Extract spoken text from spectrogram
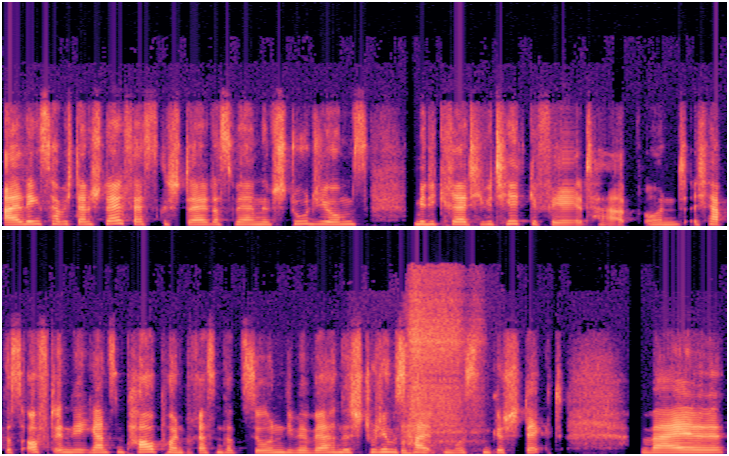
Allerdings habe ich dann schnell festgestellt, dass während des Studiums mir die Kreativität gefehlt hat. Und ich habe das oft in die ganzen PowerPoint-Präsentationen, die wir während des Studiums halten mussten, gesteckt, weil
